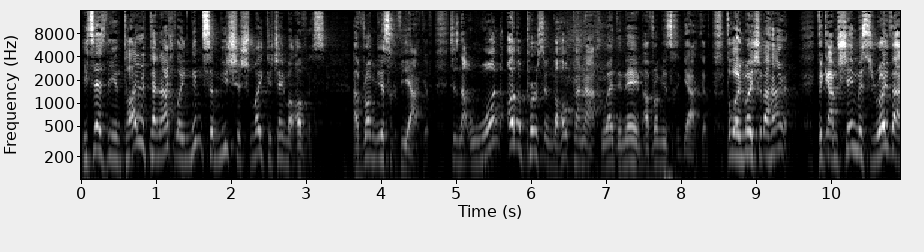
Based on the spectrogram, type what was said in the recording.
He says, the entire Tanach, like Nimsa Misha Shmai Kashema Ovis. Avram Yitzchak Yaakov. There's not one other person in the whole Tanakh who had the name Avram Yitzchak Yaakov. V'loy Moshe v'Haron. V'gam Shemus Roiva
